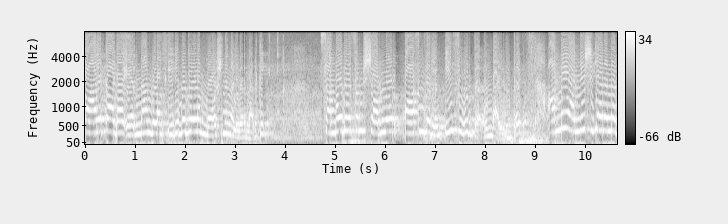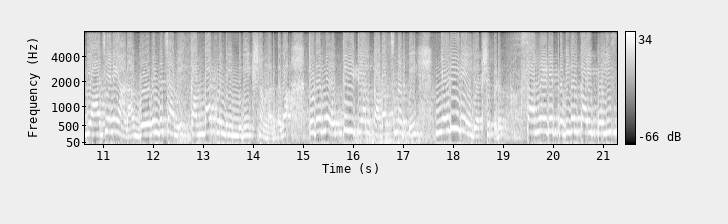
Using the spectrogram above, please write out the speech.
പാലക്കാട് എറണാകുളം ഇരുപതോളം മോഷണങ്ങൾ ഇവർ നടത്തി. സംഭവ ദിവസം ഷൊർണൂർ പാസഞ്ചറിലും ഈ സുഹൃത്ത് ഉണ്ടായിരുന്നത്രേ അമ്മയെ അന്വേഷിക്കാനെന്ന വ്യാജേനയാണ് ഗോവിന്ദസ്വാമി കമ്പാർട്ട്മെന്റിൽ നിരീക്ഷണം നടത്തുക. തുടർന്ന് ഒത്തുകിട്ടിയാൽ കവർച്ച നടത്തി ഞൊടിയിടയിൽ രക്ഷപ്പെടും. സൗമ്യയുടെ പ്രതികൾക്കായി പോലീസ്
